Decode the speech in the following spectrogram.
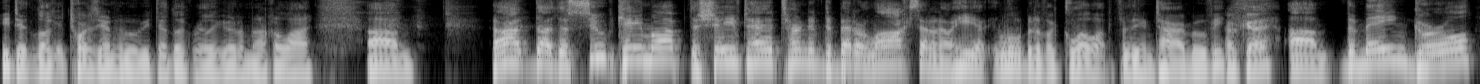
He did look towards the end of the movie, he did look really good. I'm not gonna lie. Um, uh, the, the suit came up, the shaved head turned into better locks. I don't know. He a little bit of a glow up through the entire movie. Okay. Um, the main girl.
